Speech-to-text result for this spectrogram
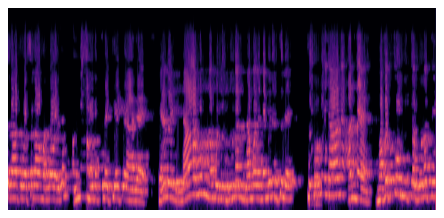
சலாத்து வசலாம் அன்னவர்கள் அல்லாஹிடத்துல கேட்கிறாங்க. எனவே நாமும் நம்முடைய குணம் நமது நம்மிடத்துல பொறுமையான அந்த மகத்துவம் மிக்க குணத்தை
